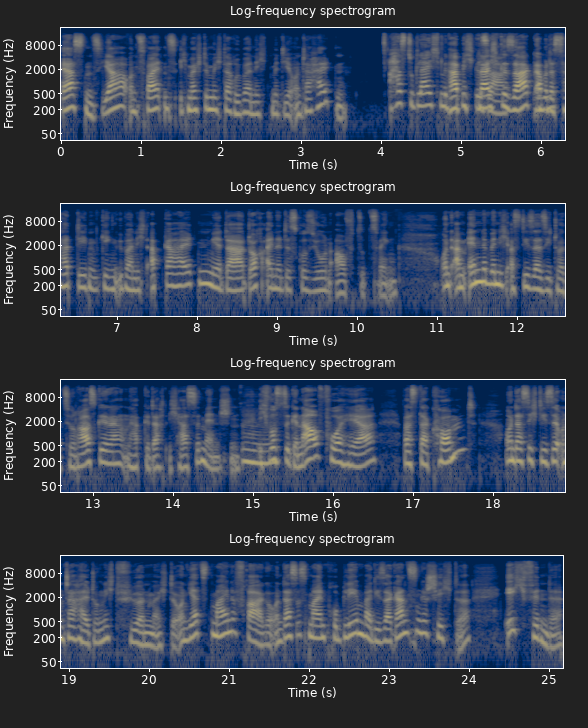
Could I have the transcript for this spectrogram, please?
erstens ja und zweitens, ich möchte mich darüber nicht mit dir unterhalten. Hast du gleich mit Habe ich gleich gesagt, gesagt, aber Mhm. das hat den Gegenüber nicht abgehalten, mir da doch eine Diskussion aufzuzwingen. Und am Ende bin ich aus dieser Situation rausgegangen und habe gedacht, ich hasse Menschen. Mhm. Ich wusste genau vorher, was da kommt und dass ich diese Unterhaltung nicht führen möchte. Und jetzt meine Frage, und das ist mein Problem bei dieser ganzen Geschichte. Ich finde,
